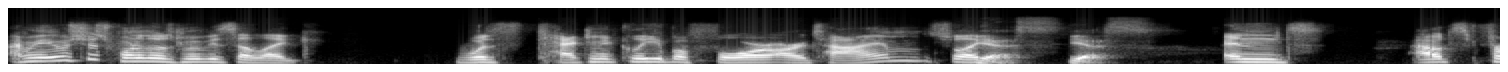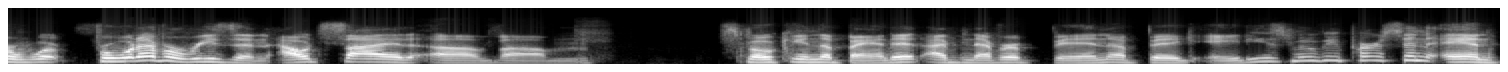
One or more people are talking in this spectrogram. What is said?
I mean, it was just one of those movies that like was technically before our time. So like, yes, yes. and outs for what for whatever reason, outside of um, Smokey and the Bandit, I've never been a big '80s movie person, and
